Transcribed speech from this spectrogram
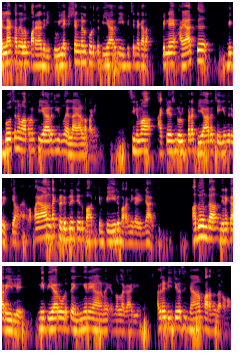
എല്ലാ കഥകളും പറയാതിരിക്കൂ. ഈ ലക്ഷങ്ങൾ കൊടുത്ത് പി ആർ ചെയ്യിപ്പിച്ചതിന്റെ കഥ. പിന്നെ അയാൾക്ക് ബിഗ് ബോസിനെ മാത്രം പി ആർ ചെയ്യുന്നതല്ല അയാളുടെ പണി. സിനിമ ആക്ടേഴ്സിന്റെ ഉൾപ്പെടെ പി ആർ ചെയ്യുന്ന ഒരു വ്യക്തിയാണ് അയാൾ. അപ്പോൾ അയാളുടെ ക്രെഡിബിലിറ്റി അത് ബാധിക്കും പേര് പറഞ്ഞു കഴിഞ്ഞാൽ. അതും എന്താ നിനക്കറിയില്ലേ? നീ പി ആർ കൊടുത്ത് എങ്ങനെയാണ് എന്നുള്ള കാര്യം. അതിന്റെ ഡീറ്റെയിൽസ് ഞാൻ പറഞ്ഞു തരണോ?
